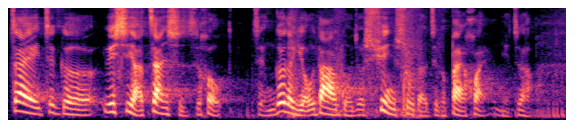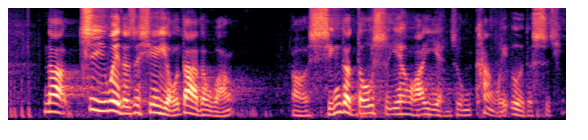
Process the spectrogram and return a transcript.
在这个约西亚战死之后，整个的犹大国就迅速的这个败坏，你知道？那继位的这些犹大的王，啊，行的都是耶和华眼中看为恶的事情，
